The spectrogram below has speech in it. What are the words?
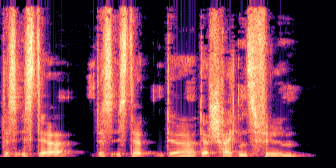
Das ist der, das ist der, der, der Schreckensfilm,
